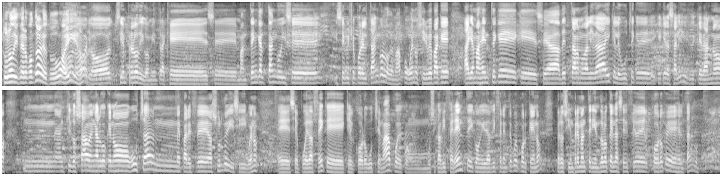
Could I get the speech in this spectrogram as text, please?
tú no dices lo contrario, tú ahí, ¿no? No, yo siempre lo digo, mientras que se mantenga el tango y se, y se luche por el tango, lo demás, pues bueno, sirve para que haya más gente que, que sea adepta a la modalidad y que le guste y que, que quiera salir. Quedarnos mm, anquilosados en algo que no gusta mm, me parece absurdo y si, bueno, eh, se puede hacer que, el coro guste más, pues con músicas diferentes y con ideas diferentes, pues ¿por qué no? Pero siempre manteniendo lo que es la esencia del coro, que es el tango.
